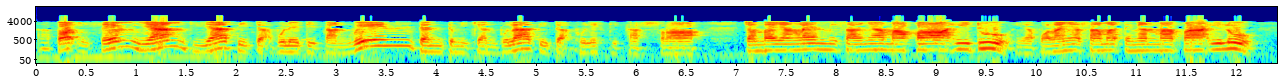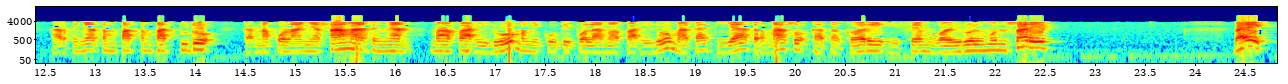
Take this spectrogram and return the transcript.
atau isim yang dia tidak boleh ditanwin dan demikian pula tidak boleh dikasrah. Contoh yang lain misalnya maqaidu, ya polanya sama dengan mafailu, artinya tempat-tempat duduk. Karena polanya sama dengan mafailu, mengikuti pola mafailu, maka dia termasuk kategori isim ghairul munsharif. Baik,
